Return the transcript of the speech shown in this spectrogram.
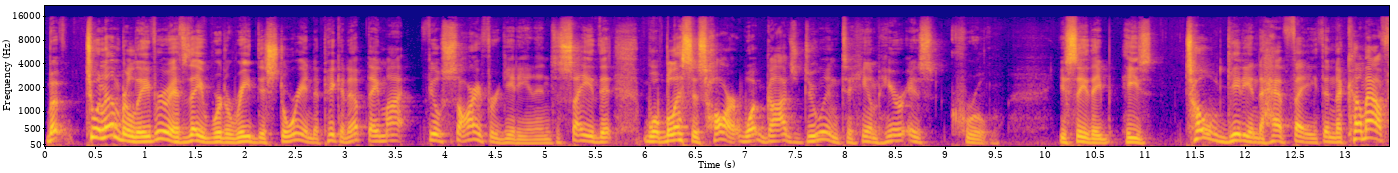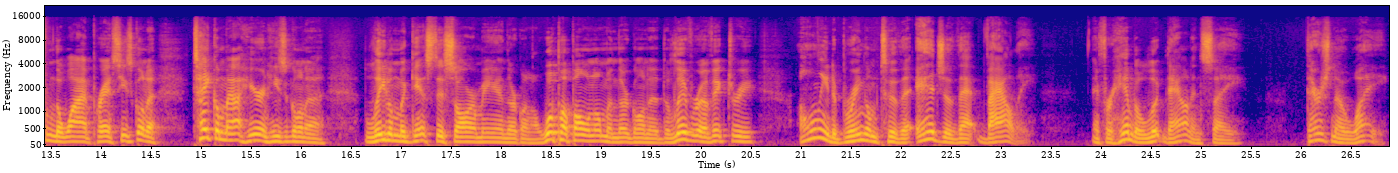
But to an unbeliever, if they were to read this story and to pick it up, they might feel sorry for Gideon and to say that, well, bless his heart, what God's doing to him here is cruel. You see, they, he's told Gideon to have faith and to come out from the wine press. He's going to take them out here and he's going to lead them against this army and they're going to whoop up on them and they're going to deliver a victory, only to bring them to the edge of that valley and for him to look down and say, There's no way.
